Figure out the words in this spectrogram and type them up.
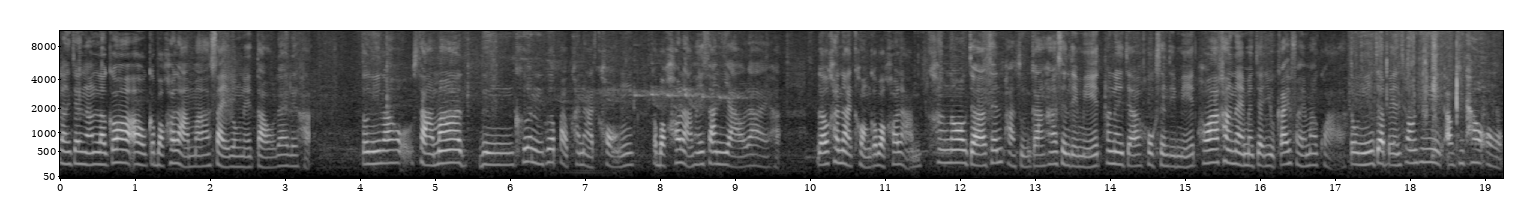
หลังจากนั้นเราก็เอากระบอกข้าวหลามมาใส่ลงในเตาได้เลยค่ะ ตรงนี้เราสามารถดึงขึ้นเพื่อปรับขนาดของกระบอกข้าวหลามให้สั้นยาวได้ค่ะ แล้วขนาดของกระบอกข้าวหลาม ข้างนอกจะเส้นผ่านศูนย์กลาง5เซนติเมตรข้างในจะ6เซนติเมตรเพราะว่าข้างในมันจะอยู่ใกล้ไฟมากกว่า ตรงนี้จะเป็นช่องที่เอาขี้เถ้าออก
